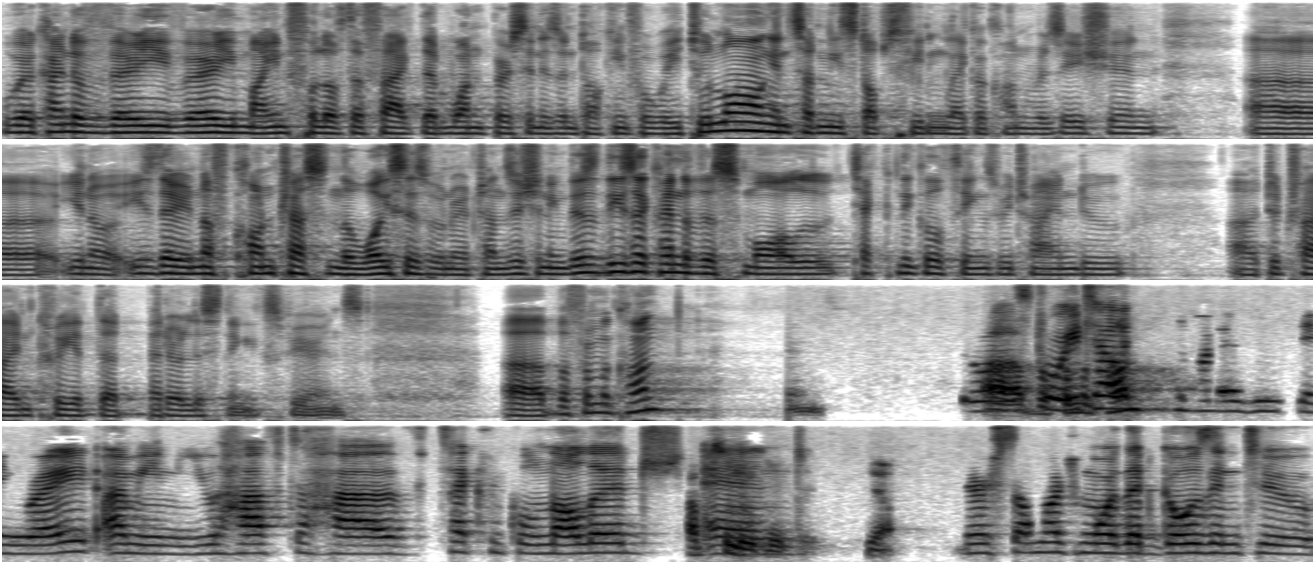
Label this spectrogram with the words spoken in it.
we're kind of very very mindful of the fact that one person isn't talking for way too long and suddenly stops feeling like a conversation uh, you know is there enough contrast in the voices when we're transitioning this, these are kind of the small technical things we try and do uh, to try and create that better listening experience uh, but from a con well, uh, storytelling is not everything, right? I mean, you have to have technical knowledge, Absolutely. and yeah. There's so much more that goes into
